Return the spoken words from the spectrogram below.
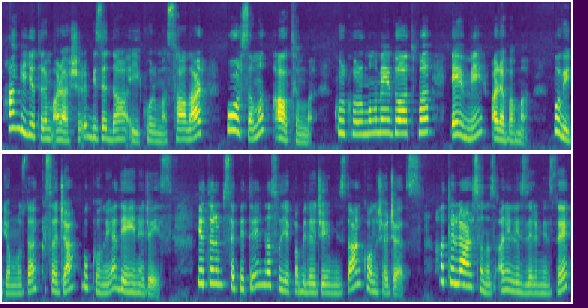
Hangi yatırım araçları bize daha iyi koruma sağlar? Borsa mı, altın mı? Kur korumalı mevduat mı, ev mi, araba mı? Bu videomuzda kısaca bu konuya değineceğiz. Yatırım sepeti nasıl yapabileceğimizden konuşacağız. Hatırlarsanız analizlerimizde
